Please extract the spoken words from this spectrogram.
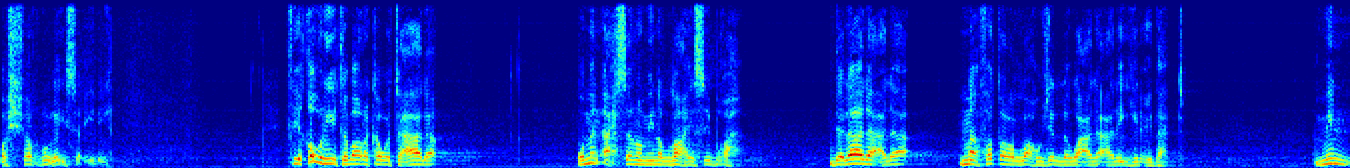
والشر ليس إليه. في قوله تبارك وتعالى ومن أحسن من الله صبغة دلالة على ما فطر الله جل وعلا عليه العباد. من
